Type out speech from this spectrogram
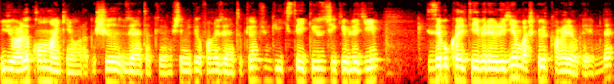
videolarda konu mankeni olarak ışığı üzerine takıyorum. İşte mikrofonu üzerine takıyorum. Çünkü X-T200'ü çekebileceğim, size bu kaliteyi verebileceğim başka bir kamera yok elimde.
